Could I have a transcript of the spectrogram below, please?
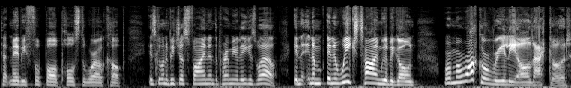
that maybe football post the World Cup is going to be just fine in the Premier League as well. In, in, a, in a week's time, we'll be going, were Morocco really all that good?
